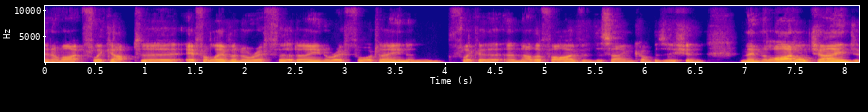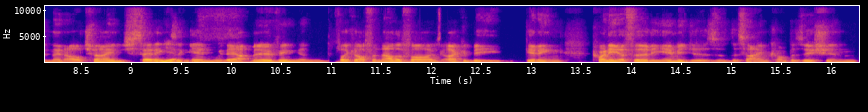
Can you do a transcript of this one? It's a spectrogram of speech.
Then I might flick up to f11 or f13 or f14 and flick a, another five of the same composition. And then the light will change, and then I'll change settings yeah. again without moving and flick off another five. I could be getting 20 or 30 images of the same composition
